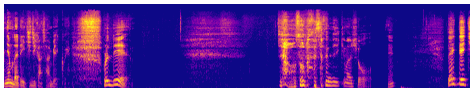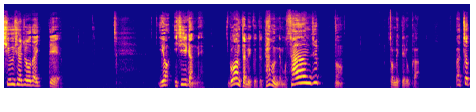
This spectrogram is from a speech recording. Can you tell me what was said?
でもだいたい1時間300円。これで、じゃあ、お蕎麦屋さんに行きましょう。ね。だいたい駐車場代って、よ、1時間ね。ご飯食べ行くって多分ね、もう30分止めてるか。まあ、ちょっ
